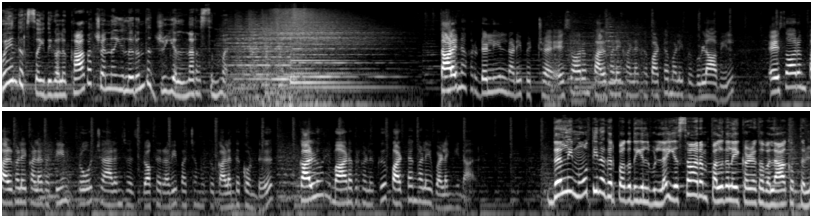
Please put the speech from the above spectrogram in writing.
வேந்தர் செய்திகளுக்காக சென்னையிலிருந்து ஜி எல் நரசிம்மன். தலைநகர் டெல்லியில் நடைபெற்ற எஸ்ஆர்எம் பல்கலைக்கழக பட்டமளிப்பு விழாவில் எஸ்ஆர்எம் பல்கலைக்கழகத்தின் pro chancellor doctor Ravi Pachamuthu கலந்து கொண்டு கல்லூரி மாணவர்களுக்கு பட்டங்களை வழங்கினார். டெல்லி மோத்தி நகர் பகுதியில் உள்ள எஸ்ஆர்எம் பல்கலைக்கழக வளாகத்தில்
